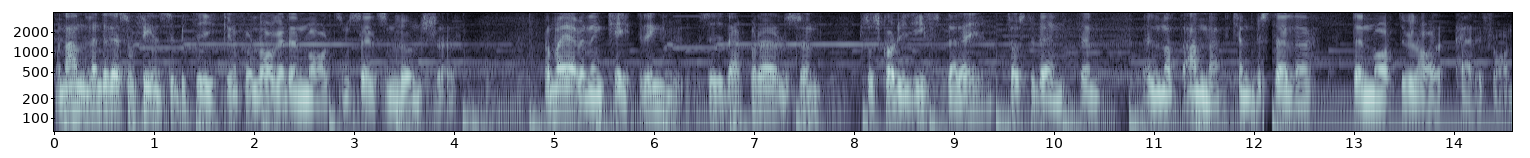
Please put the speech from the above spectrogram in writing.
Man använder det som finns i butiken för att laga den mat som säljs som luncher. De har även en catering-sida på rörelsen. Så ska du gifta dig, ta studenten eller något annat kan du beställa den mat du vill ha härifrån.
